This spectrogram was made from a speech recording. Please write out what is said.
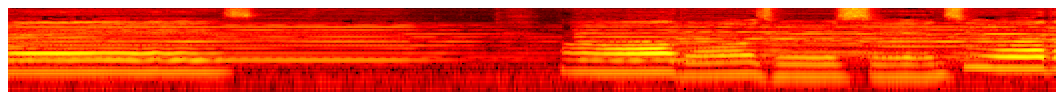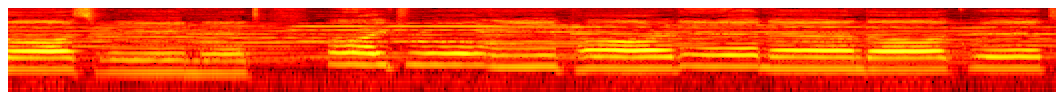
ways. All those whose sins you thus remit, I truly pardon and acquit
